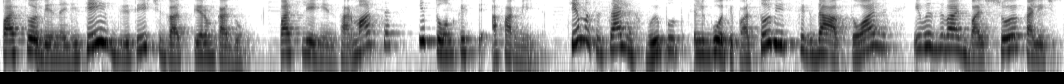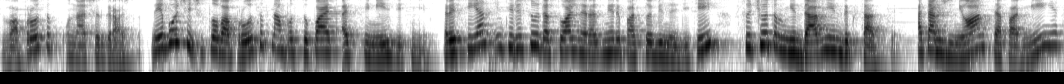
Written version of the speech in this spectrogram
Пособие на детей в 2021 году. Последняя информация и тонкости оформления. Тема социальных выплат, льгот и пособий всегда актуальна и вызывает большое количество вопросов у наших граждан. Наибольшее число вопросов нам поступает от семей с детьми. Россиян интересуют актуальные размеры пособий на детей с учетом недавней индексации, а также нюансы оформления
